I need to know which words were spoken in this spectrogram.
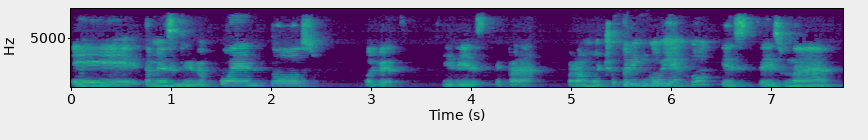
Eh, también escribió cuentos, olvídate, este, para, para mucho. Gringo Viejo, este es, una,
